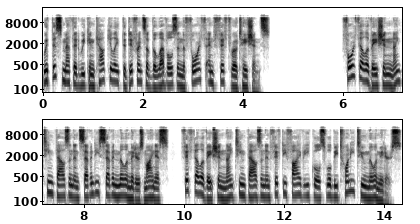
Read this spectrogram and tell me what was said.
With this method we can calculate the difference of the levels in the fourth and fifth rotations. Fourth elevation 19,077 millimeters minus, fifth elevation 19,055 equals will be 22 millimeters.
